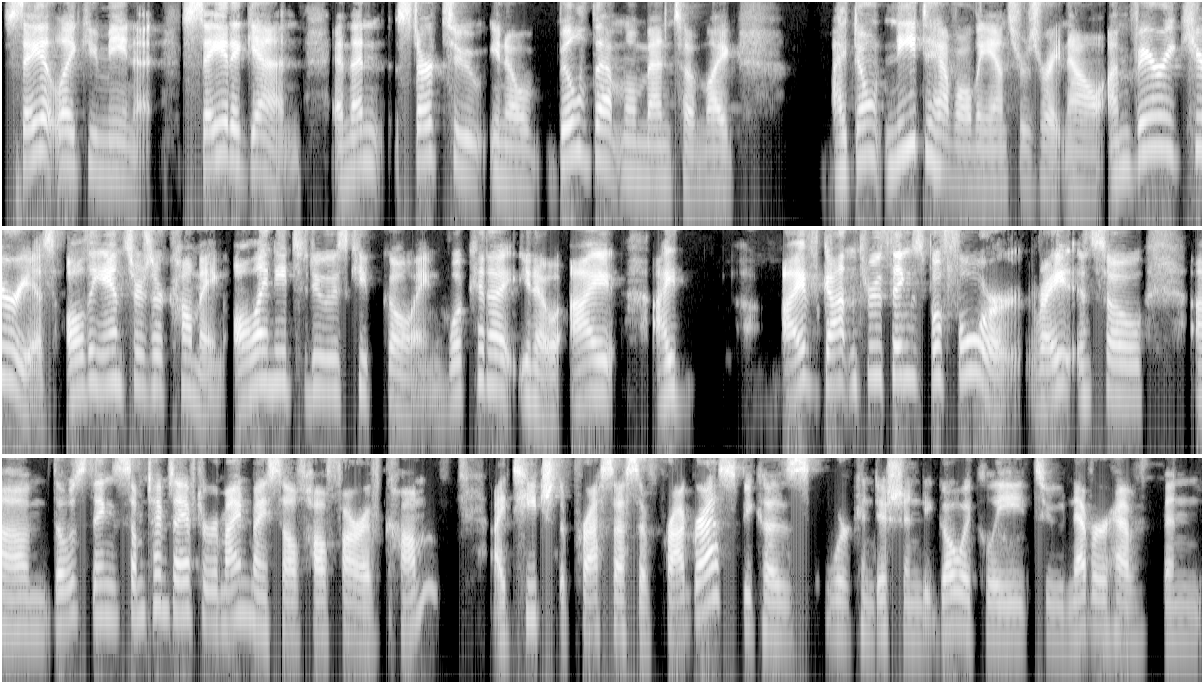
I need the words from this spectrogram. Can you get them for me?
Say it like you mean it. Say it again and then start to, you know, build that momentum like I don't need to have all the answers right now. I'm very curious. All the answers are coming. All I need to do is keep going. What could I, you know, I I I've gotten through things before, right? And so um, those things, sometimes I have to remind myself how far I've come. I teach the process of progress because we're conditioned egoically to never have been,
